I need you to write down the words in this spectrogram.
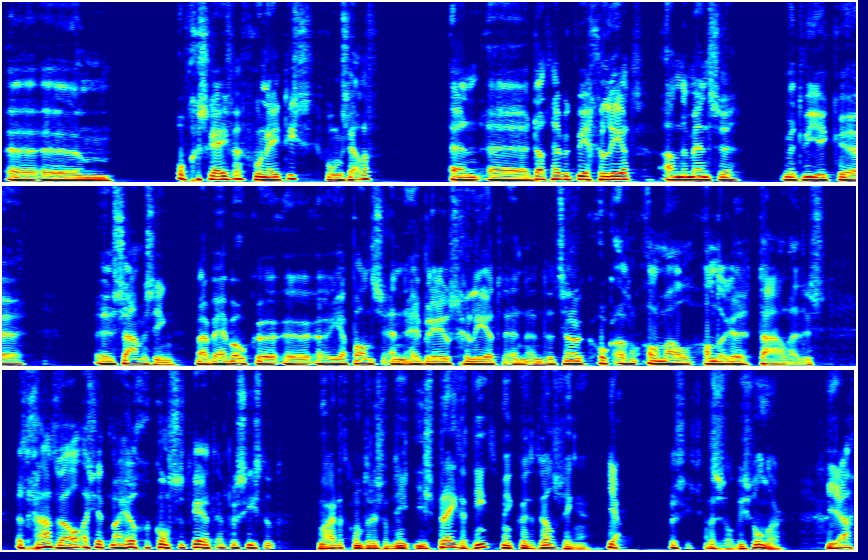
eh, ehm, opgeschreven, fonetisch, voor mezelf. En dat heb ik weer geleerd aan de mensen met wie ik eh, samen zing. Maar we hebben ook eh, Japans en Hebreeuws geleerd. En, en dat zijn ook, ook al- allemaal andere talen. Dus het gaat wel als je het maar heel geconcentreerd en precies doet. Maar dat komt er dus op neer. Je spreekt het niet, maar je kunt het wel zingen. Ja, precies. Dat is wel bijzonder. Ja,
